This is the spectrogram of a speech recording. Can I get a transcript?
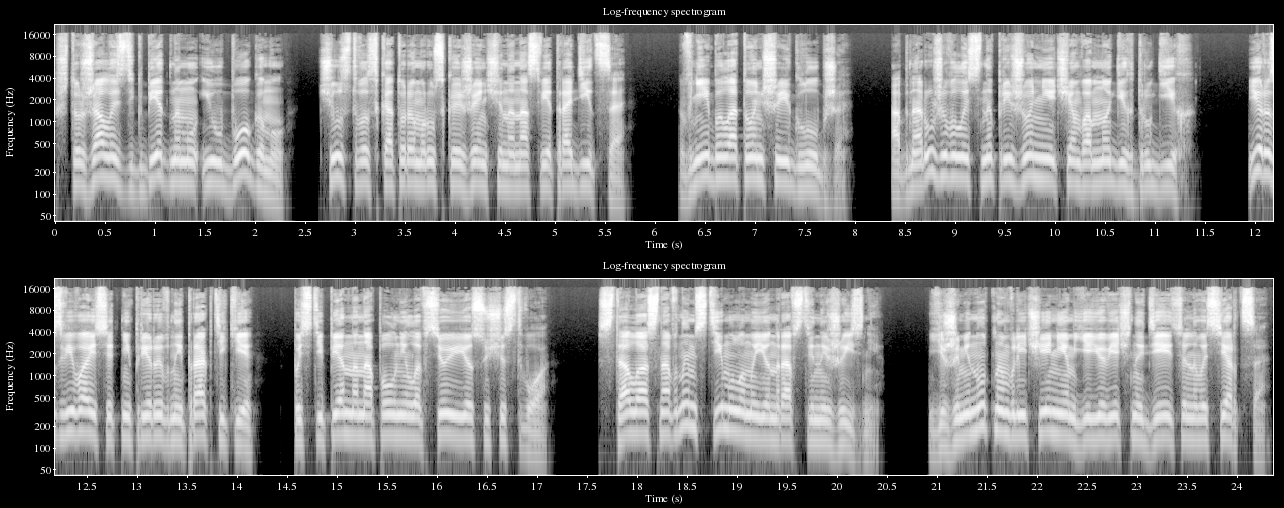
что жалость к бедному и убогому, чувство, с которым русская женщина на свет родится, в ней была тоньше и глубже, обнаруживалась напряженнее, чем во многих других, и, развиваясь от непрерывной практики, постепенно наполнила все ее существо, стала основным стимулом ее нравственной жизни, ежеминутным влечением ее вечно деятельного сердца.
